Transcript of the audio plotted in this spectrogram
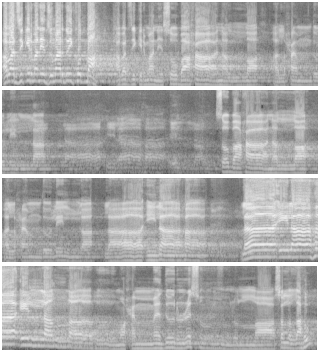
আবার জিকির মানে জুমার দুই খুতবা। আবার জিকির মানে সুবহানাল্লাহ, আলহামদুলিল্লাহ। সুবহানাল্লাহ, আলহামদুলিল্লাহ, লা ইলাহা লা ইলাহা ইল্লাল্লাহ মুহাম্মাদুর রাসূলুল্লাহ, সাল্লাল্লাহু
